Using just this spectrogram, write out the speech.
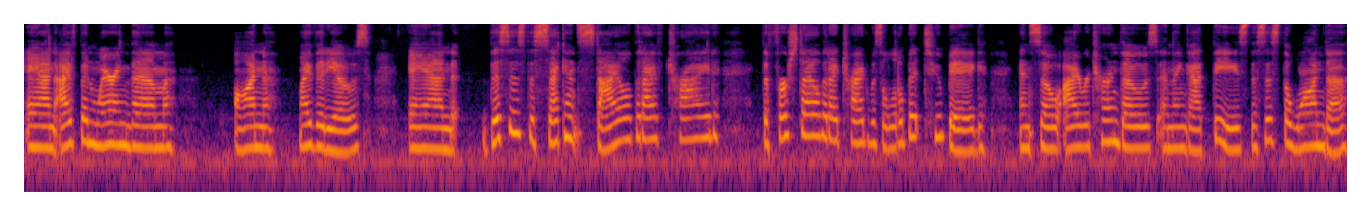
and I've been wearing them on my videos and this is the second style that I've tried. The first style that I tried was a little bit too big and so I returned those and then got these. This is the Wanda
